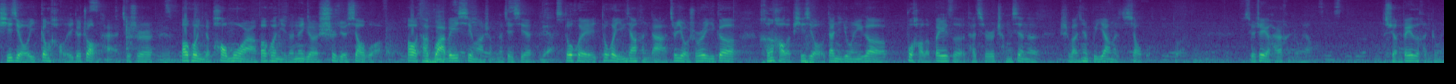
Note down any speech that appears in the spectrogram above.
啤酒以更好的一个状态，就是包括你的泡沫啊，包括你的那个视觉效果，包括它挂杯性啊什么的，这些都会都会影响很大。就有时候一个很好的啤酒，但你用一个不好的杯子，它其实呈现的是完全不一样的效果。对，所以这个还是很重要，选杯子很重要。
